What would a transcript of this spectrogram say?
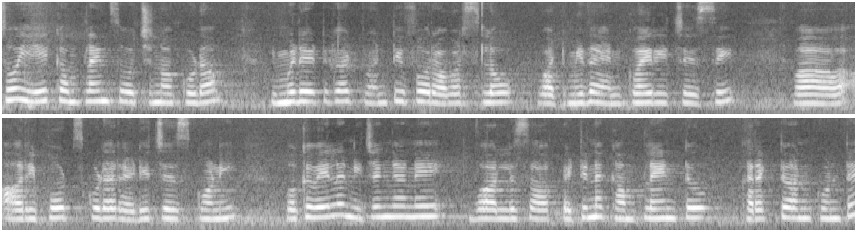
సో ఏ కంప్లైంట్స్ వచ్చినా కూడా ఇమ్మీడియట్గా ట్వంటీ ఫోర్ అవర్స్లో వాటి మీద ఎంక్వైరీ చేసి ఆ- రిపోర్ట్స్ కూడా రెడీ చేసుకొని ఒకవేళ నిజంగానే వాళ్ళు స- పెట్టిన కంప్లైంట్ కరెక్ట్ అనుకుంటే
